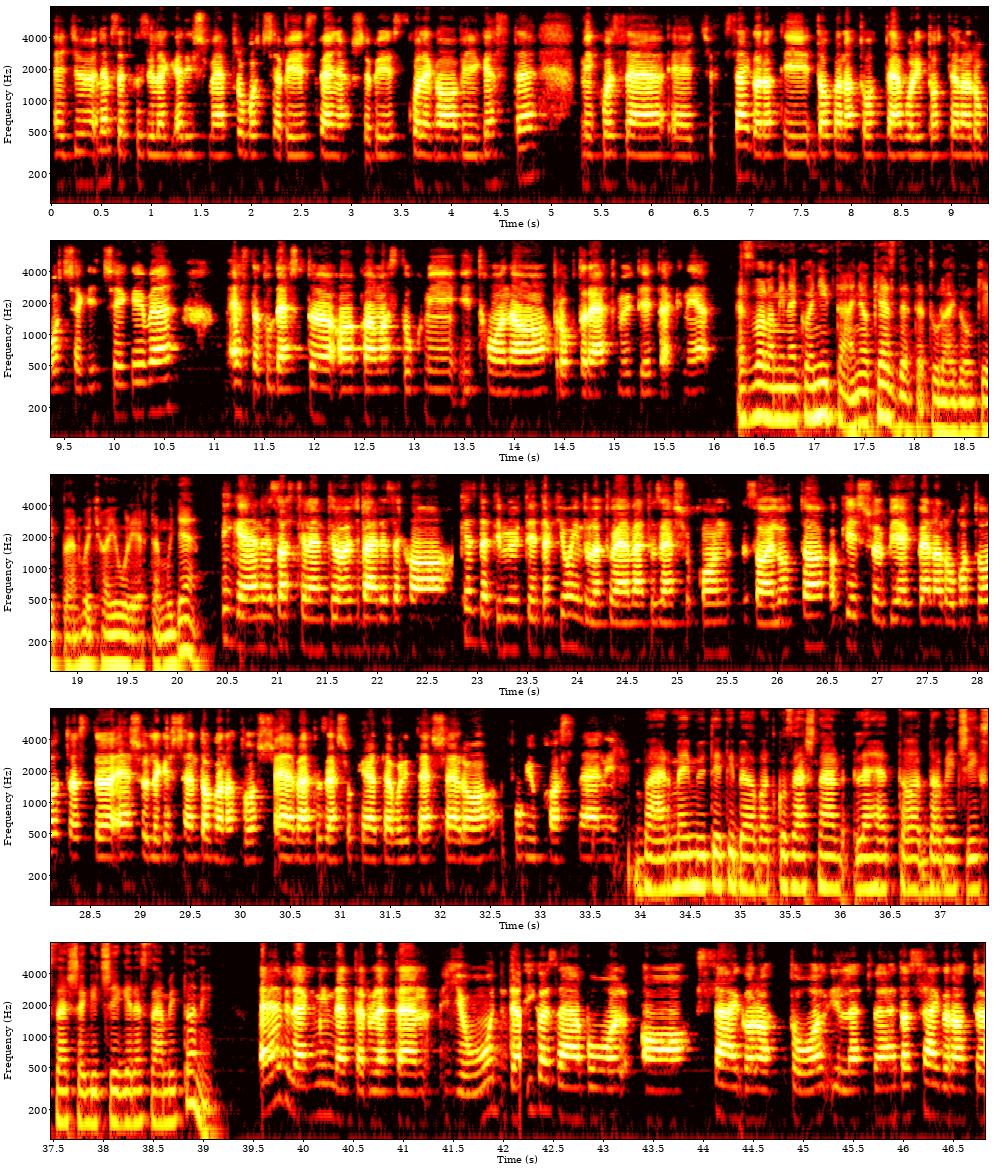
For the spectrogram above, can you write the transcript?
egy nemzetközileg elismert robotsebész, felnyaksebész kollega végezte, méghozzá egy szájgarati daganatot távolított el a robot segítségével. Ezt a tudást alkalmaztuk mi itthon a proktorát műtéteknél. Ez valaminek a nyitánya, kezdete tulajdonképpen, hogyha jól értem, ugye? Igen, ez azt jelenti, hogy bár ezek a kezdeti műtétek jó indulatú elváltozásokon zajlottak, a későbbiekben a robotot azt elsődlegesen daganatos elváltozások eltávolítására fogjuk használni. Bármely műtéti beavatkozásnál lehet a Da Vinci x segítségére számítani? Elvileg minden területen jó, de igazából a szájgarattól, illetve hát a szájgarat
